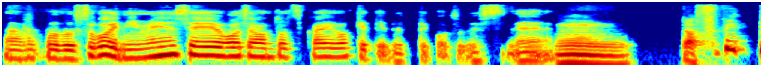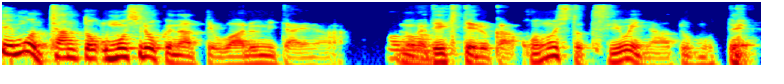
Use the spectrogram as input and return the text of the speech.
なるほど。すごい二面性をちゃんと使い分けてるってことですね。な。うん。だから全てもちゃんと面白くなって終わるみたいなのができてるから、この人強いなと思って。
